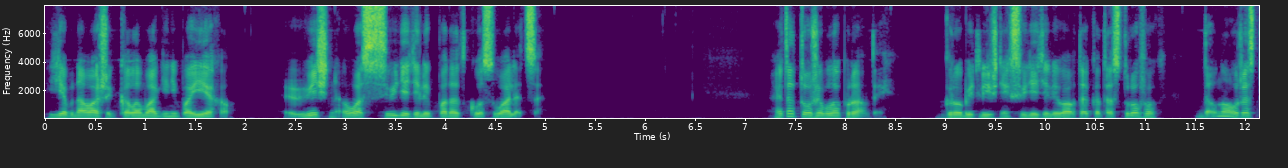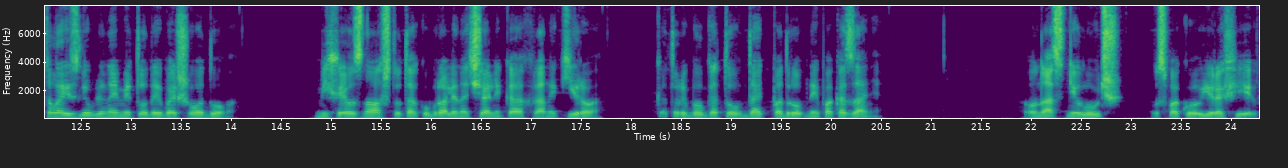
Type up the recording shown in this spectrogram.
я бы на вашей коломаге не поехал. Вечно у вас свидетели под откос валятся». Это тоже было правдой. Гробить лишних свидетелей в автокатастрофах давно уже стала излюбленной методой Большого дома. Михаил знал, что так убрали начальника охраны Кирова, который был готов дать подробные показания. «У нас не лучше», — успокоил Ерофеев,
